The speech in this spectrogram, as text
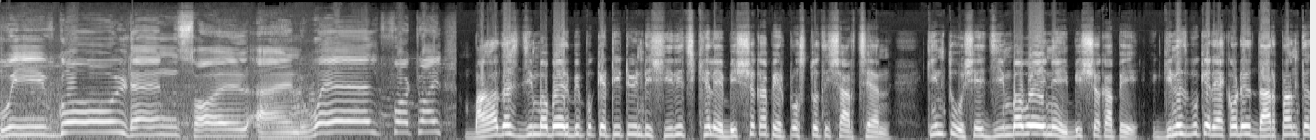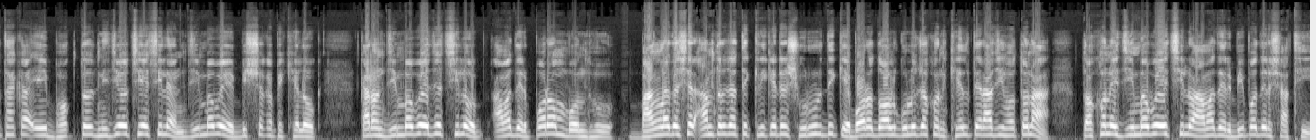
We've golden soil and wealth for toil. বাংলাদেশ জিম্বাবুয়ের বিপক্ষে টি টোয়েন্টি সিরিজ খেলে বিশ্বকাপের প্রস্তুতি সারছেন কিন্তু সেই জিম্বাবুয়ে নেই বিশ্বকাপে। গিনেস বুকে রেকর্ডের দ্বারপ্রান্তে থাকা এই ভক্ত নিজেও চেয়েছিলেন জিম্বাবুয়ে বিশ্বকাপে খেলুক। কারণ জিম্বাবুয়ে যে ছিল আমাদের পরম বন্ধু। বাংলাদেশের আন্তর্জাতিক ক্রিকেটের শুরুর দিকে বড় দলগুলো যখন খেলতে রাজি হতো না তখন এই জিম্বাবুয়ে ছিল আমাদের বিপদের সাথী।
